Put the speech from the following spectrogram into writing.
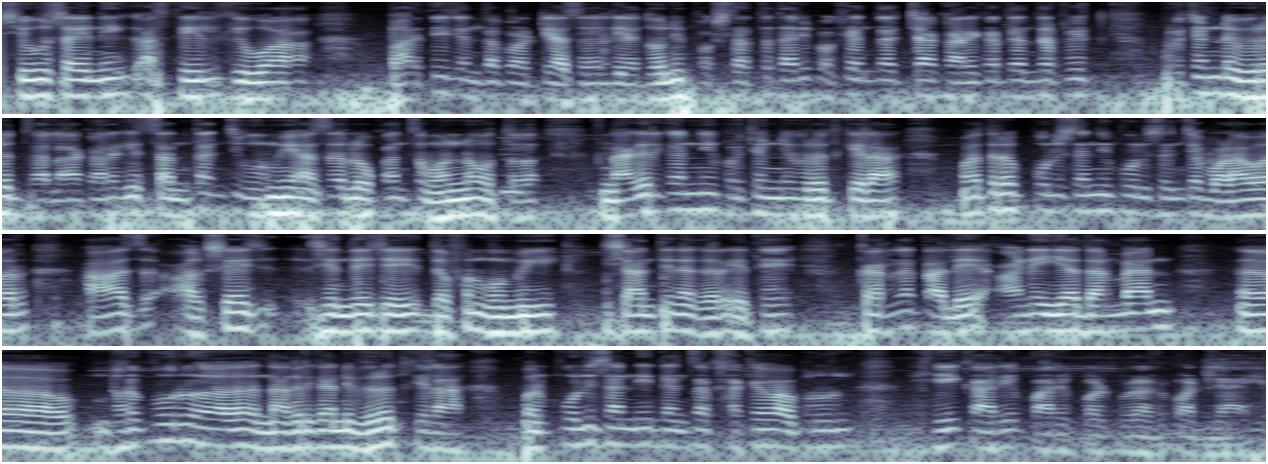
शिवसैनिक असतील किंवा भारतीय जनता पार्टी असेल या दोन्ही पक्ष सत्ताधारी पक्षांच्या कार्यकर्त्यांतर्फे प्रचंड विरोध झाला. कारण की संतांची भूमी असं लोकांचं म्हणणं होतं. नागरिकांनी प्रचंड विरोध केला. मात्र पोलिसांनी पोलिसांच्या बळावर आज अक्षय शिंदेचे दफनभूमी शांतीनगर येथे करण्यात आले. आणि या दरम्यान भरपूर नागरिकांनी विरोध केला पण पोलिसांनी त्यांचा खाक्या वापरून हे कार्य पार पड पाडले आहे.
